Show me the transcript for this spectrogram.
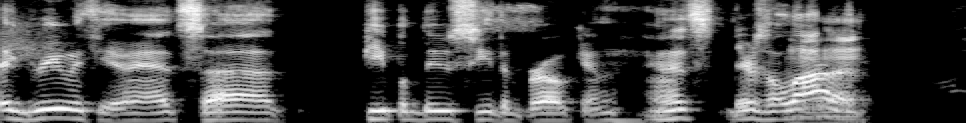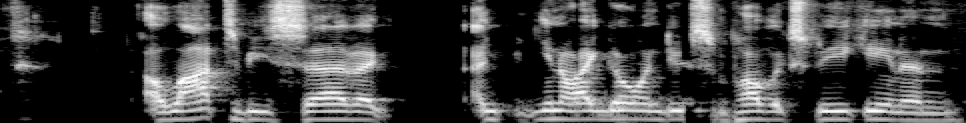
agree with you. Man. It's uh people do see the broken. And it's there's a lot of a lot to be said. I, I you know, I go and do some public speaking and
